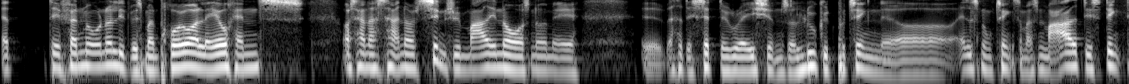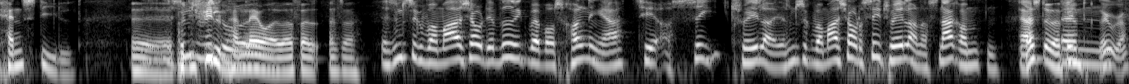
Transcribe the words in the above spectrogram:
at det er fandme underligt, hvis man prøver at lave hans... Også han er, han er sindssygt meget ind over sådan noget med, øh, hvad hedder det, set decorations og looket på tingene og alle sådan nogle ting, som er sådan meget distinkt hans stil. Øh, Jeg på synes, de film, skulle- han laver i hvert fald. Altså. Jeg synes, det kunne være meget sjovt. Jeg ved ikke, hvad vores holdning er til at se trailer. Jeg synes, det kunne være meget sjovt at se traileren og snakke om den. Ja. Jeg synes, det var fint. Øhm, det godt.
